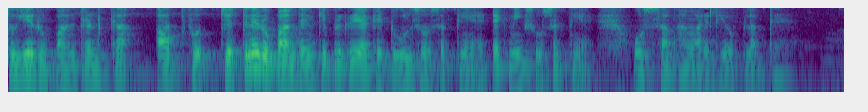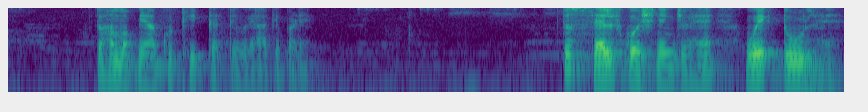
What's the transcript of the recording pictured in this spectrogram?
तो ये रूपांतरण का अद्भुत। जितने रूपांतरण की प्रक्रिया के टूल्स हो सकती हैं टेक्निक्स हो सकती हैं, वो सब हमारे लिए उपलब्ध है। तो हम अपने आप को ठीक करते हुए आगे बढ़ें। तो सेल्फ क्वेश्चनिंग जो है, वो एक टूल है।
